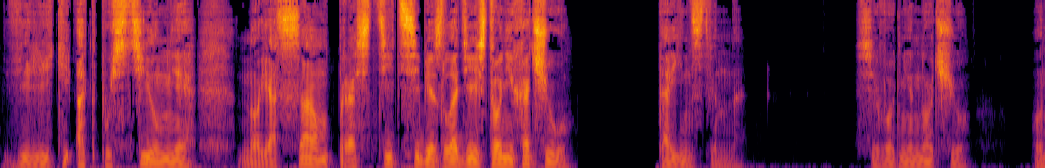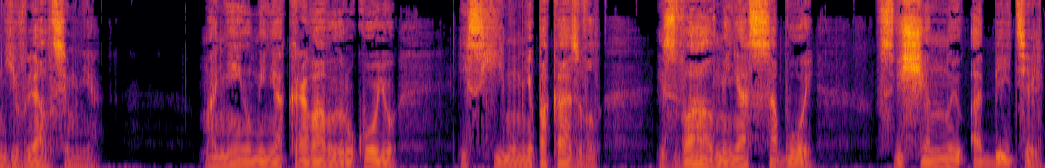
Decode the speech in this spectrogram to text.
великий отпустил мне, но я сам простить себе злодейство не хочу. Таинственно. Сегодня ночью он являлся мне манил меня кровавой рукою, и схиму мне показывал, и звал меня с собой в священную обитель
